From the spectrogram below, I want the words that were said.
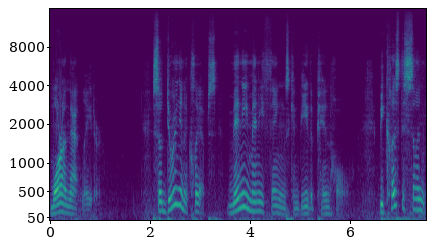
More on that later. So during an eclipse, many, many things can be the pinhole. Because the sun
